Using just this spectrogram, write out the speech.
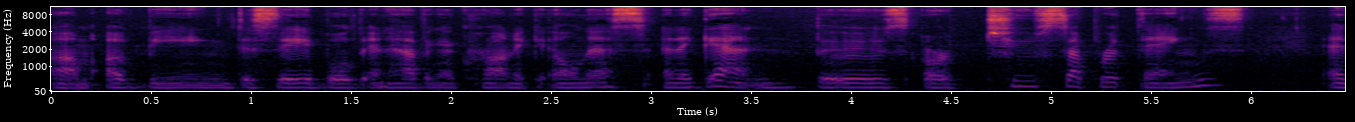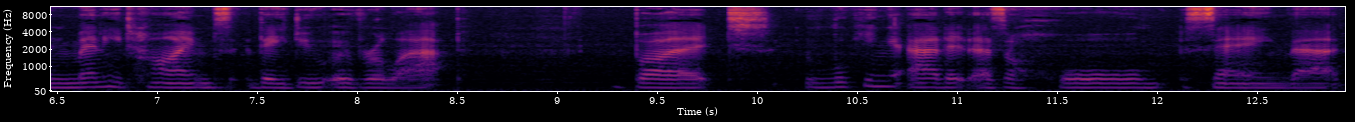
um, of being disabled and having a chronic illness. And again, those are two separate things, and many times they do overlap. But looking at it as a whole, saying that,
